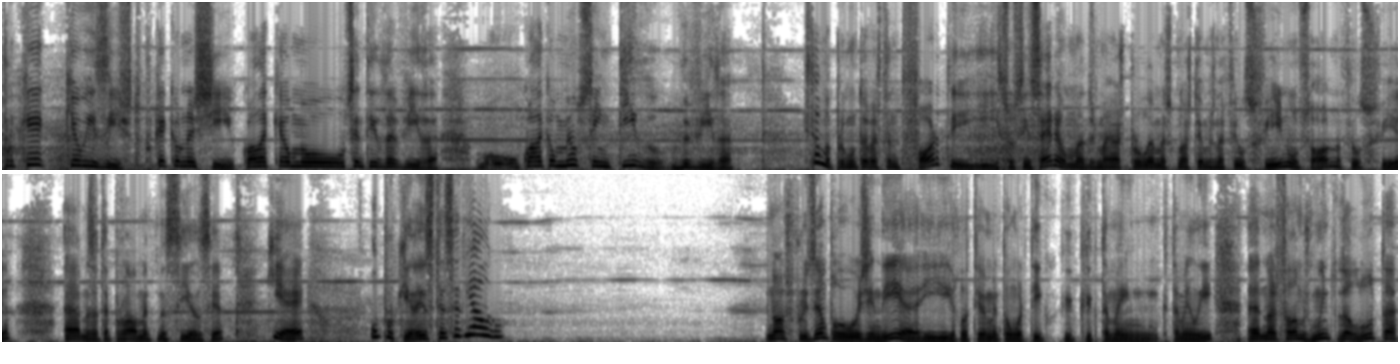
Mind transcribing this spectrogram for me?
porquê que eu existo? Porquê que eu nasci? Qual é que é o meu sentido da vida? Qual é que é o meu sentido de vida? Isto é uma pergunta bastante forte e, e sou sincero, é um dos maiores problemas que nós temos na filosofia, e não só na filosofia, uh, mas até provavelmente na ciência, que é o porquê da existência de algo. Nós, por exemplo, hoje em dia, e relativamente a um artigo que, que, que também, que também li, uh, nós falamos muito da luta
